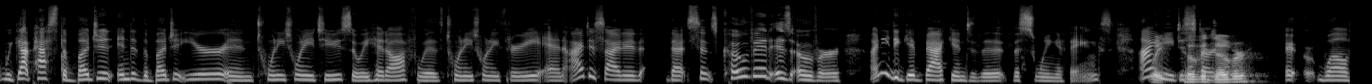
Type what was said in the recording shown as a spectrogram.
we got past the budget, ended the budget year in 2022, so we hit off with 2023, and I decided that since COVID is over, I need to get back into the the swing of things. I Wait, need to COVID's start. over. Uh, Well,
